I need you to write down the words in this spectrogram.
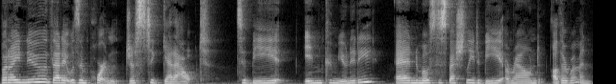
but I knew that it was important just to get out, to be in community and most especially to be around other women,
